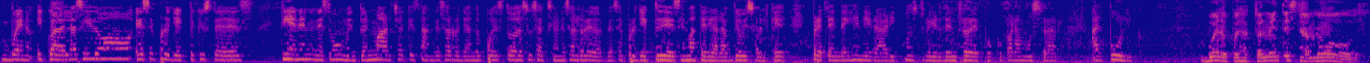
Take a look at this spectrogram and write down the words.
Bueno, ¿y cuál ha sido ese proyecto que ustedes tienen en este momento en marcha, que están desarrollando pues todas sus acciones alrededor de ese proyecto y de ese material audiovisual que pretenden generar y construir dentro de poco para mostrar al público? Bueno, pues actualmente estamos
